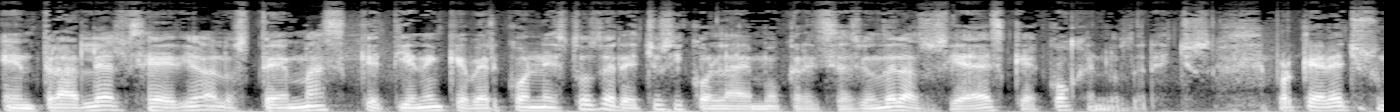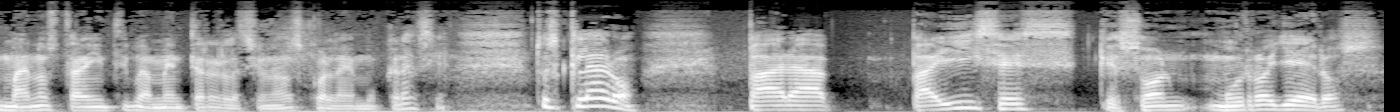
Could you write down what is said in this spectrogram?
entrarle al serio a los temas que tienen que ver con estos derechos y con la democratización de las sociedades que acogen los derechos. Porque derechos humanos están íntimamente relacionados con la democracia. Entonces, claro, para países que son muy rolleros,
